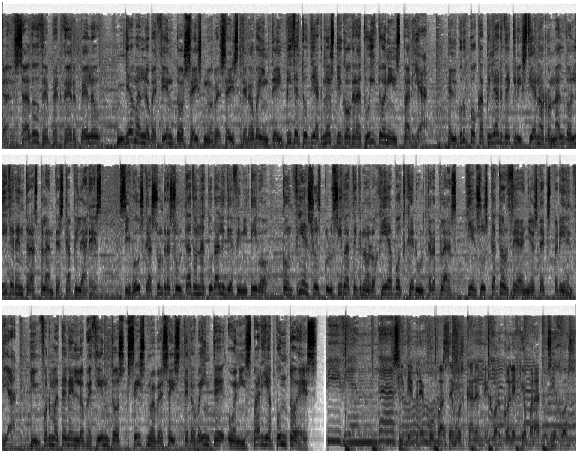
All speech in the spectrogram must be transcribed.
¿Cansado de perder pelo? Llama al 900-696-020 y pide tu diagnóstico gratuito en Insparia, el grupo capilar de Cristiano Ronaldo líder en trasplantes capilares. Si buscas un resultado natural y definitivo, confía en su exclusiva tecnología Botger Ultra Plus y en sus 14 años de experiencia. Infórmate en el 900-696-020 o en insparia.es. Si te preocupas de buscar el mejor colegio para tus hijos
